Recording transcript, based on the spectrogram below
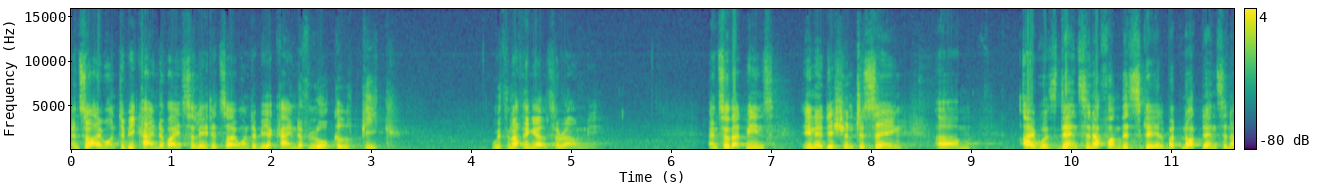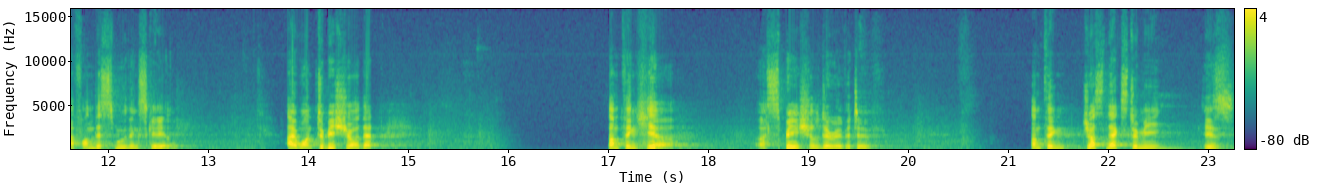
And so I want to be kind of isolated, so I want to be a kind of local peak with nothing else around me. And so that means, in addition to saying, um, I was dense enough on this scale, but not dense enough on this smoothing scale, I want to be sure that something here, a spatial derivative, something just next to me is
